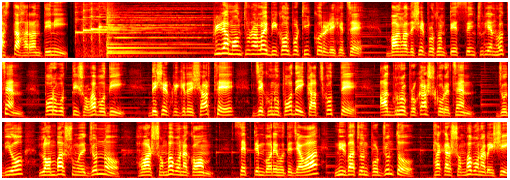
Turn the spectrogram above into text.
আস্থা হারান তিনি। ক্রীড়া মন্ত্রণালয় বিকল্প ঠিক করে রেখেছে। বাংলাদেশের প্রথম টেস্ট সেঞ্চুরিয়ান হচ্ছেন পরবর্তী সভাপতি। দেশের ক্রিকেটের স্বার্থে যে কোনো পদেই কাজ করতে আগ্রহ প্রকাশ করেছেন। যদিও লম্বা সময়ের জন্য হওয়ার সম্ভাবনা কম। সেপ্টেম্বরে হতে যাওয়া নির্বাচন পর্যন্ত থাকার সম্ভাবনা বেশি।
